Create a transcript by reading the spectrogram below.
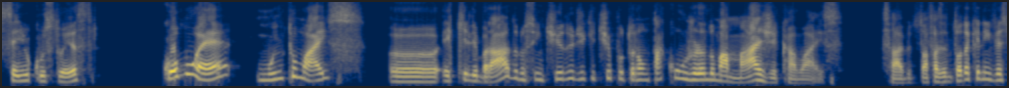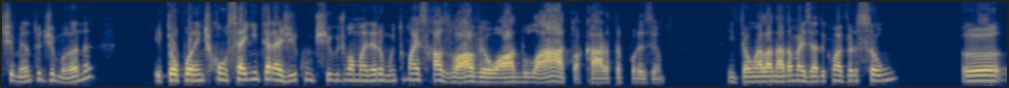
sem o custo extra, como é muito mais ãh, equilibrado no sentido de que, tipo, tu não tá conjurando uma mágica mais, sabe? Tu tá fazendo todo aquele investimento de mana e teu oponente consegue interagir contigo de uma maneira muito mais razoável ao anular a tua carta, por exemplo. Então ela nada mais é do que uma versão ãh,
